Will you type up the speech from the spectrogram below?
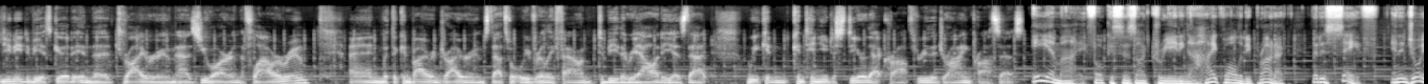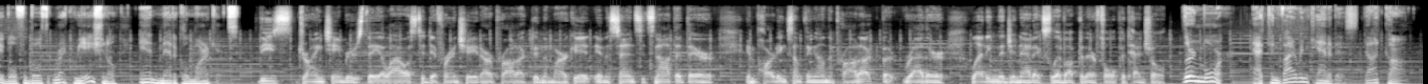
you need to be as good in the dry room as you are in the flower room. And with the Conviron dry rooms, that's what we've really found to be the reality is that we can continue to steer that crop through the drying process. AMI focuses on creating a high quality product that is safe and enjoyable for both recreational and medical markets. These drying chambers, they allow us to differentiate our product in the market. In a sense, it's not that they're imparting something on the product, but rather letting the genetics live up to their full potential. Learn more at convironcannabis.com.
